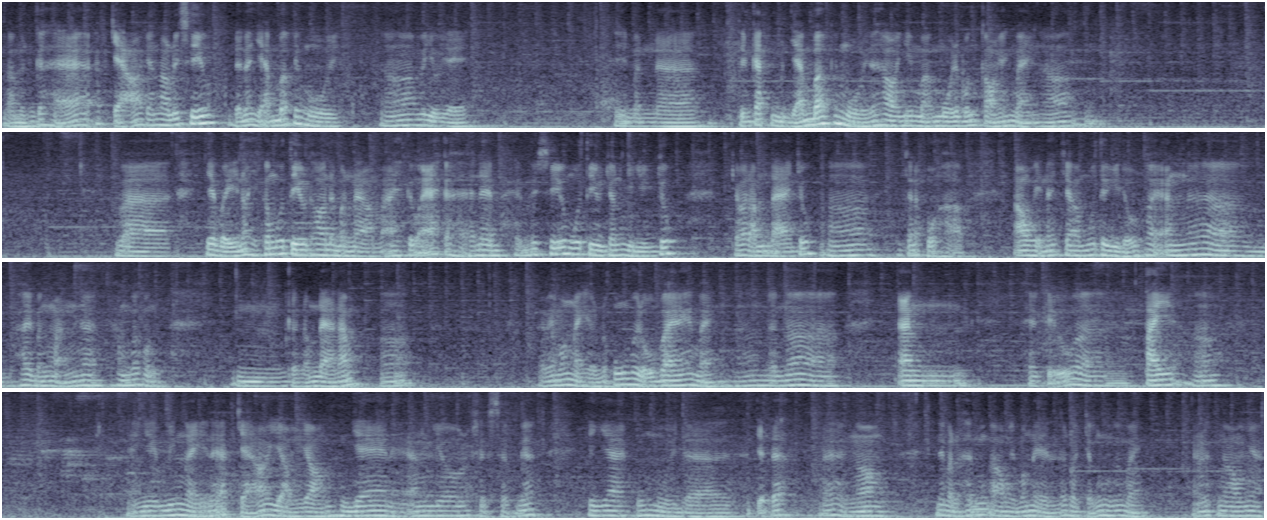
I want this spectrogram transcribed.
Và mình có thể áp chảo cho nó lâu tí xíu để nó giảm bớt cái mùi. Đó, ví dụ vậy. Thì mình uh, tìm cách mình giảm bớt cái mùi đó thôi nhưng mà mùi nó vẫn còn các bạn. Đó. Và gia vị nó chỉ có muối tiêu thôi nên bằng nào mà ai kiểu ác có thể nêm thêm tí xíu muối tiêu cho nó nhiều nhiều chút cho nó đậm đà chút đó, cho nó phù hợp. Âu thì nó cho muối tiêu gì đủ thôi ăn nó ờ, hơi mặn mặn không có phần cần đậm đà lắm đó. Và mấy món này thì nó uống với rượu vang các bạn đó, nên nó ờ, ăn theo kiểu uh, tây đó. như miếng này nó áp chảo giòn giòn phần da này ăn vô nó sực sực á cái da của mùi thịt vịt đó rất là ngon nếu mà thích món Âu thì món này rất là chuẩn luôn các bạn ăn rất ngon nha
